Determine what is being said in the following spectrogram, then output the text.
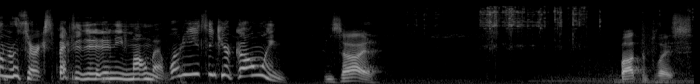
owners are expected at any moment. Where do you think you're going? Inside. Bought the place.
